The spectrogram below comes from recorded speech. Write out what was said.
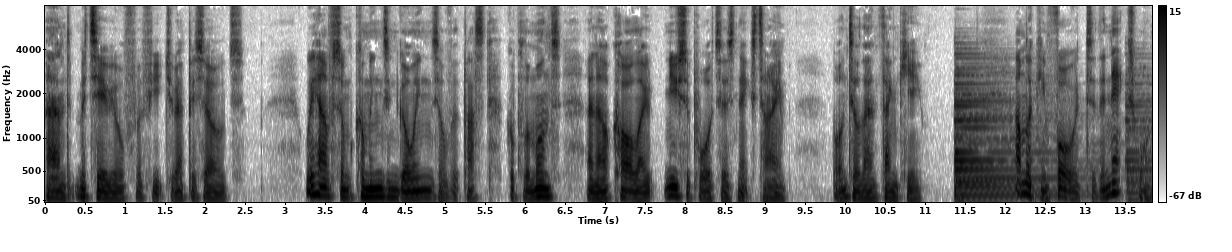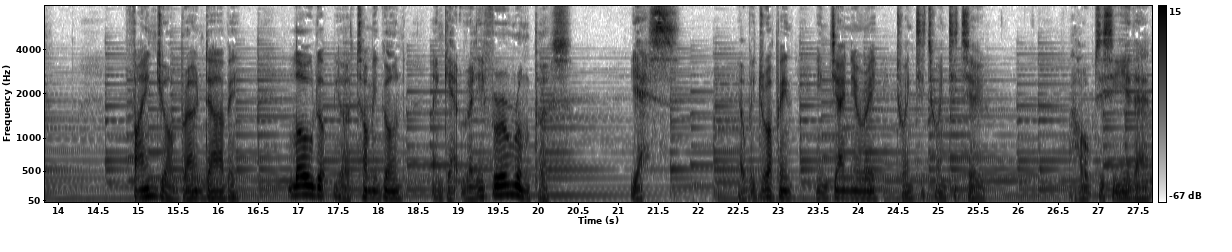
and material for future episodes. We have some comings and goings over the past couple of months, and I'll call out new supporters next time. But until then, thank you. I'm looking forward to the next one. Find your brown derby, load up your Tommy gun, and get ready for a rumpus. Yes, it'll be dropping in January 2022. I hope to see you then.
